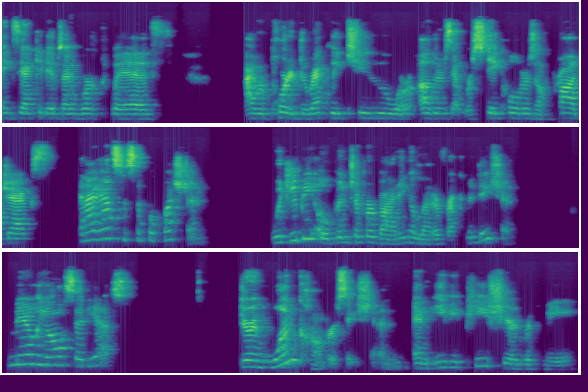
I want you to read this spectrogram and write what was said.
executives I worked with, I reported directly to, or others that were stakeholders on projects, and I asked a simple question Would you be open to providing a letter of recommendation? Nearly all said yes. During one conversation, an EVP shared with me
